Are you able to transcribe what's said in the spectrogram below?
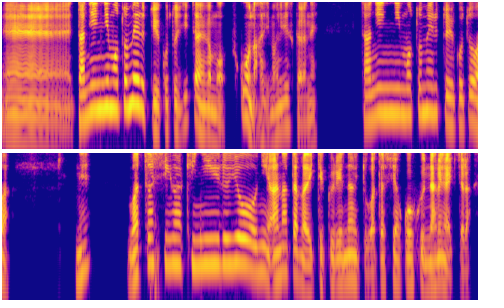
えー他人に求めるということ自体がもう不幸の始まりですからね。他人に求めるということは、ね、私が気に入るようにあなたがいてくれないと私は幸福になれないって言ったら、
